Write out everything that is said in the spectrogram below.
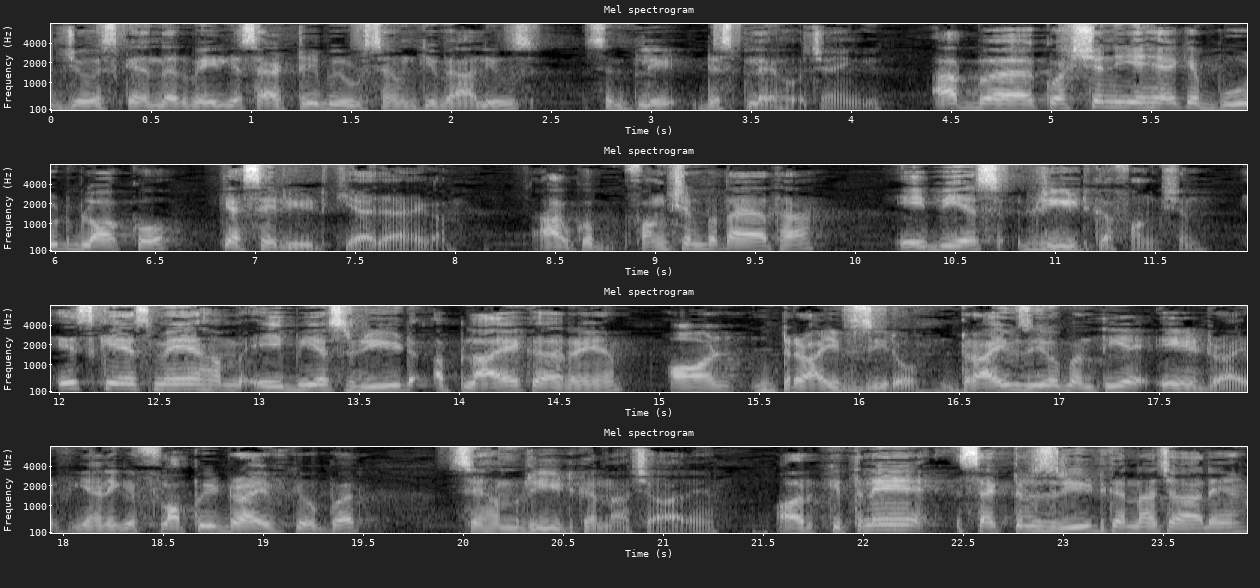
جو اس کے اندر ویریس ایٹریبیوٹس ہیں، ان کی ویلوز سمپلی ڈسپلے ہو جائیں گی۔ اب کوشچن یہ ہے کہ بوٹ بلاک کو کیسے ریڈ کیا جائے گا؟ آپ کو فنکشن بتایا تھا اے بی ایس ریڈ کا فنکشن اس کیس میں ہم A B S read apply کر رہے ہیں on drive zero drive zero بنتی ہے اے ڈرائیو یعنی کہ فلوپی ڈرائیو کے اوپر سے ہم ریڈ کرنا چاہ رہے ہیں۔ اور کتنے سیکٹرز ریڈ کرنا چاہ رہے ہیں؟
